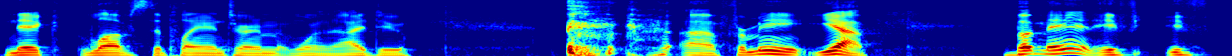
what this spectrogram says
Nick loves the play-in tournament more than I do. uh, for me, yeah. But man, if if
